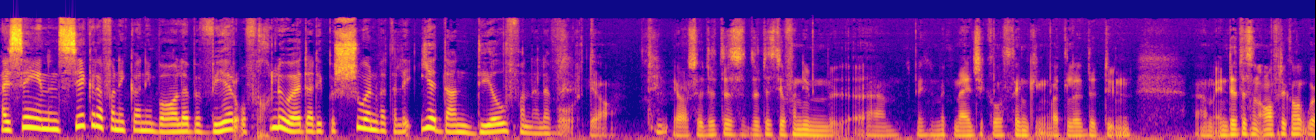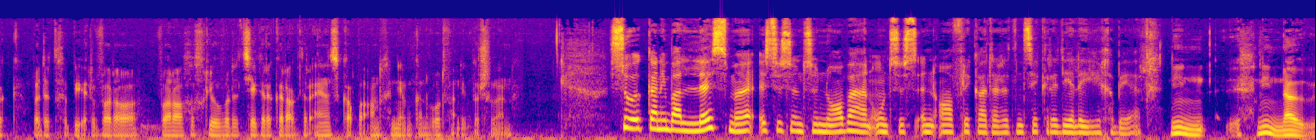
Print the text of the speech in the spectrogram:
Hy sê en in sekere van die kannibale beweer of glo dat die persoon wat hulle eet dan deel van hulle word. Ja. Ja, so dit is dit is deel van die ehm met, met magical thinking wat hulle dit doen. Ehm um, en dit is in Afrika ook wat dit gebeur waar daar waar daar geglo word dat sekere karaktereienskappe aangeneem kan word van die persoon. So kannibalisme is soos in so naby aan ons soos in Afrika dat dit in sekere dele hier gebeur. Nie nie nou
